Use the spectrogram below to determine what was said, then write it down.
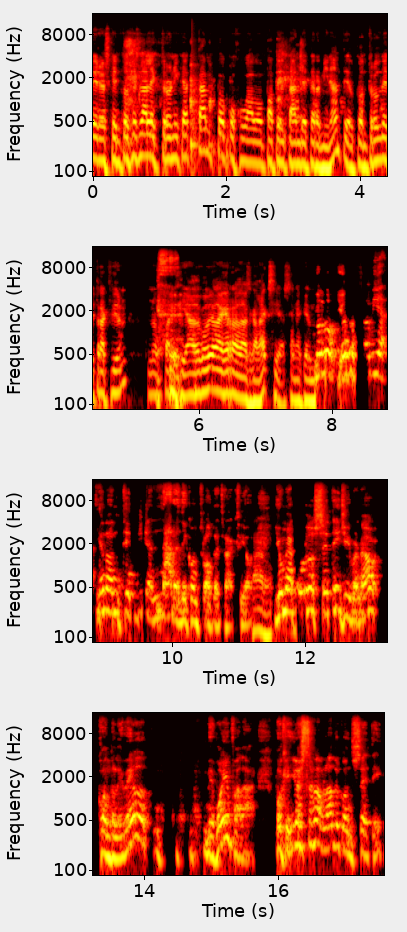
Pero es que entonces la electrónica tampoco jugaba un papel tan determinante. El control de tracción nos parecía algo de la guerra de las galaxias en aquel momento. No, no, yo no sabía, yo no entendía nada de control de tracción. Yo me acuerdo Sete Gibernau, cuando le veo, me voy a enfadar, porque yo estaba hablando con Sete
